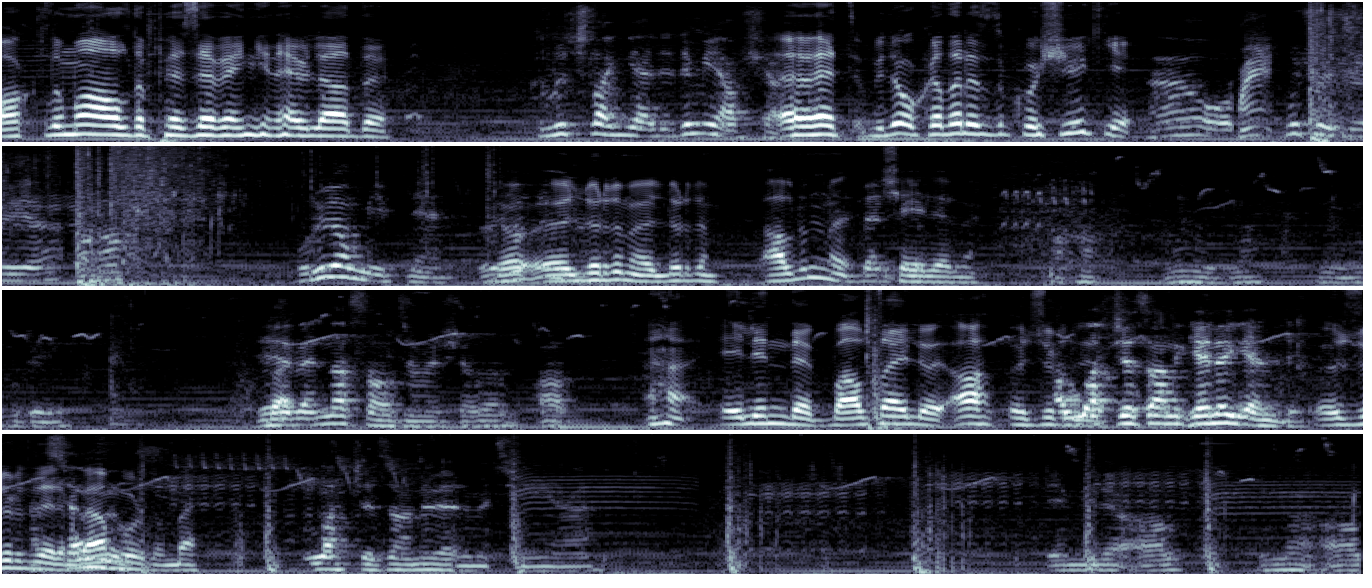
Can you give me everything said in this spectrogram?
Aklımı aldı pezevengin evladı. Kılıçla geldi değil mi yavşak? Evet bir de o kadar hızlı koşuyor ki. Ha o bu çocuğu ya. Aha. Vuruyor mu ipne? Yo, Öldürdün mü? öldürdüm öldürdüm. Aldın mı Ben- şeylerini? Aha. Ne oldu lan? Ne bu değil. Bak- Ee ben nasıl alacağım eşyalarını? Al. Aha, Elinde baltayla. Ah özür dilerim. Allah cezanı gene geldi. Özür dilerim sen ben mi vurdum ben. Allah cezanı vermesin ya. Demiri al, bunu al,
